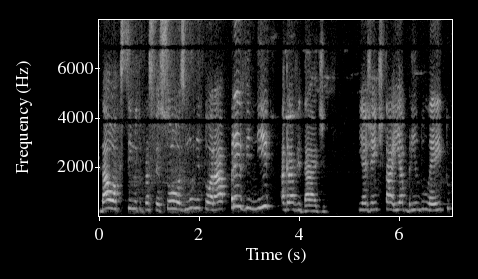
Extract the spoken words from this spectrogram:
dar oxímetro para as pessoas, monitorar, prevenir a gravidade. E a gente está aí abrindo leito.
